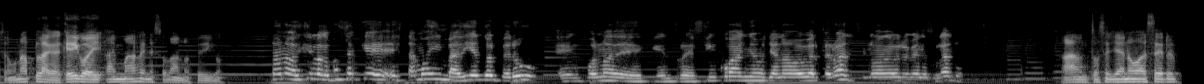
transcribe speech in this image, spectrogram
O sea, una plaga. ¿Qué digo? Hay, hay más venezolanos, te digo. No, no, es que lo que pasa es que estamos invadiendo el Perú en forma de que dentro de cinco años ya no va a haber peruanos, sino van a haber venezolanos. Ah, entonces ya no va a ser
